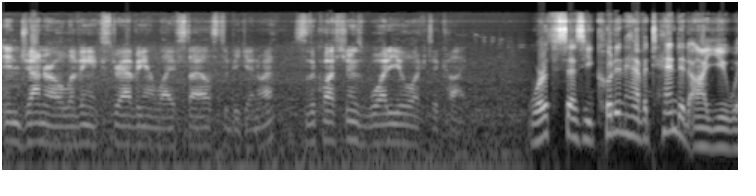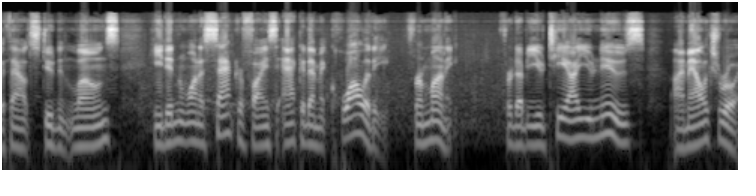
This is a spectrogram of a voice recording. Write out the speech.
in general living extravagant lifestyles to begin with. So the question is, what do you look to cut? Wirth says he couldn't have attended IU without student loans. He didn't want to sacrifice academic quality for money. For WTIU News, I'm Alex Roy.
